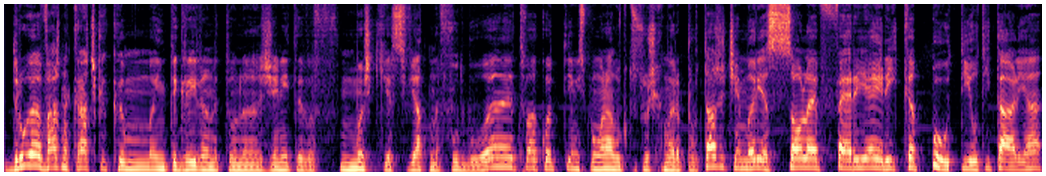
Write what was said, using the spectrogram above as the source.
Друга важна крачка към интегрирането на жените в мъжкия свят на футбола е това, което ти ми спомена, докато слушахме репортажа, че Мария Соле Фериери Капути от Италия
